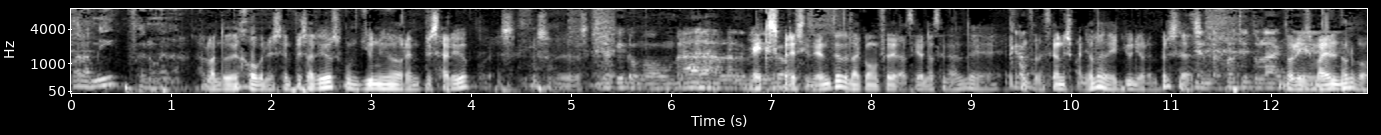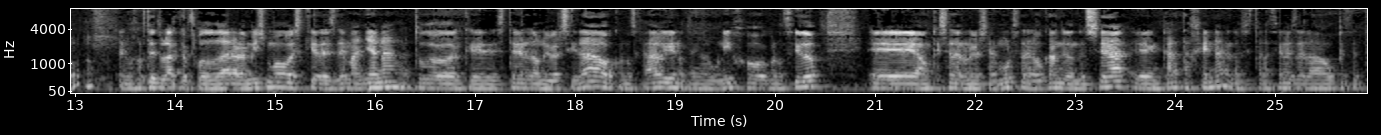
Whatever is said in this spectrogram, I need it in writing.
Para mí, fenomenal. hablando de jóvenes empresarios, un junior empresario, pues, pues, pues, Yo aquí como umbral a hablar de expresidente de la Confederación Nacional de Creo- Confederación Española de Junior Empresas, El mejor titular don que- Ismael Norbo. El mejor titular que puedo dar ahora mismo es que desde mañana a todo el que esté en la universidad o conozca a alguien o tenga algún hijo o conocido, eh, aunque sea de la Universidad de Murcia, de la UCAM, de donde sea, en Cartagena, en las instalaciones de la UPCT,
